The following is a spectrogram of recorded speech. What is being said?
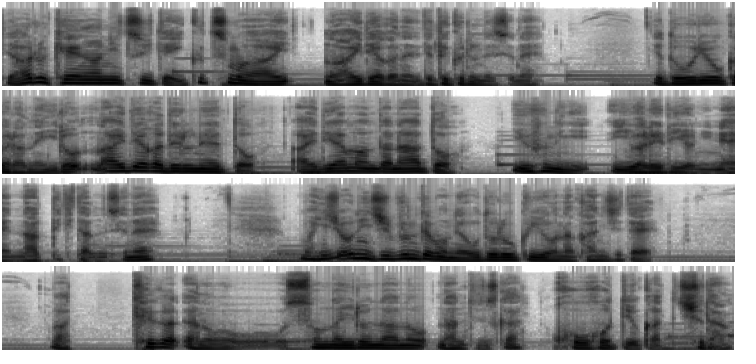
である懸案についていくつものアイデアがね出てくるんですよね。で同僚からねいろんなアイデアが出るねとアイデアマンだなというふうに言われるように、ね、なってきたんですよね。まあ、非常に自分でもね驚くような感じで、手があのそんないろんなあのなんていうんですか方法というか手段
